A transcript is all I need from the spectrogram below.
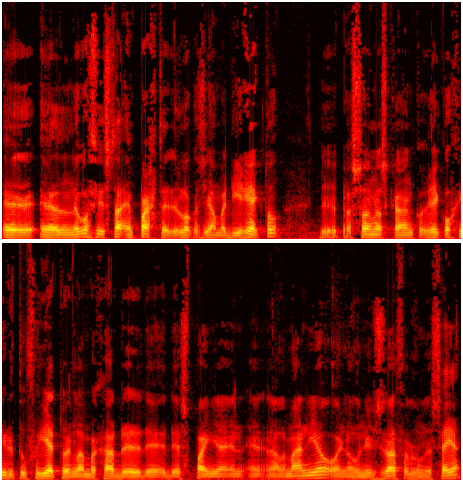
eh, el negocio está en parte de lo que se llama directo, de personas que han recogido tu folleto en la Embajada de, de- de España en, en Alemania o en la universidad o donde sea.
